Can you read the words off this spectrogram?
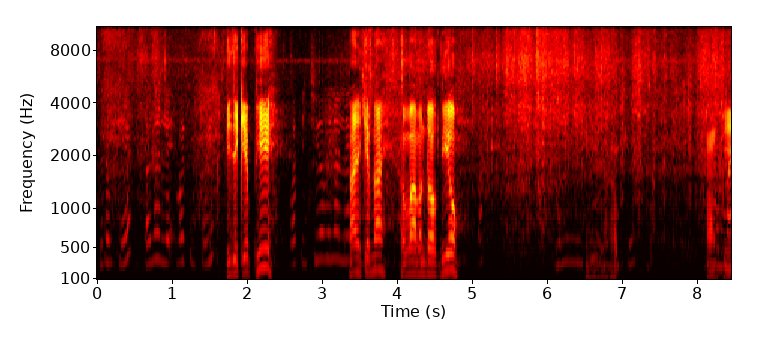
ไม่ต้องเก็บไปนั่นแหละไม่เป็นปุ๋ยพี่จะเก็บพี่ไว้เป็นเชื้อไว้นั่นแหละนายเก็บได้เพราะว่ามันดอกเดียวมันไม่มีนี่นะครับของพี่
